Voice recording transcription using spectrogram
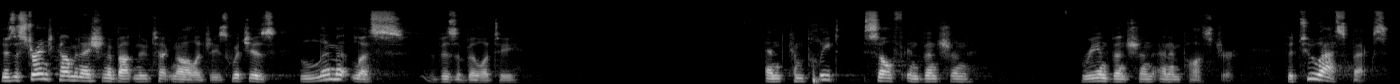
There's a strange combination about new technologies, which is limitless visibility and complete self invention, reinvention, and imposture. The two aspects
